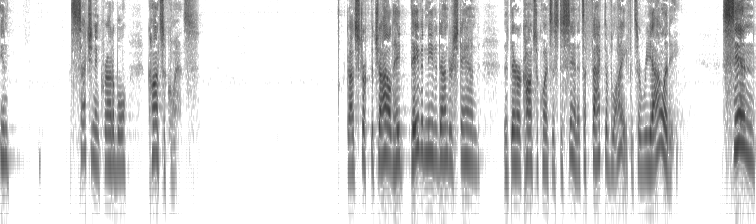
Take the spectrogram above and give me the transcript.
in such an incredible consequence. God struck the child. Hey, David needed to understand that there are consequences to sin. It's a fact of life, it's a reality. Sin,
